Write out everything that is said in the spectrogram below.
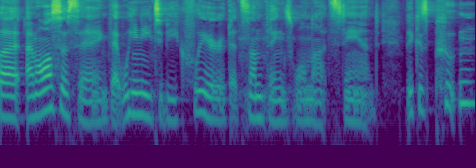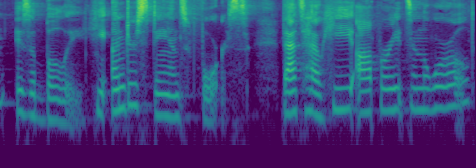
But I'm also saying that we need to be clear that some things will not stand because Putin is a bully. He understands force. That's how he operates in the world,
